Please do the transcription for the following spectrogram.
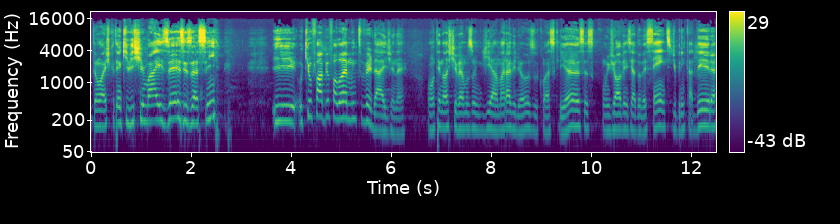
Então acho que eu tenho que vestir mais vezes assim. E o que o Fábio falou é muito verdade, né? Ontem nós tivemos um dia maravilhoso com as crianças, com jovens e adolescentes, de brincadeira.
